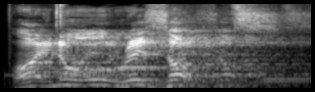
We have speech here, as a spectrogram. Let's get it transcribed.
Final results.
